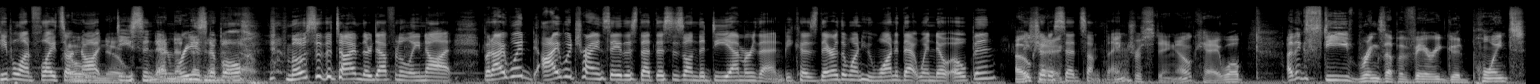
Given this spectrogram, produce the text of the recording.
People on flights are Oh, not no. decent No, and no, reasonable. Most of the time, they're definitely not. But I would, I would try and say this that this is on the DMer then because they're the one who wanted that window open. They should have said something. Interesting. Okay. Well, I think Steve brings up a very good point.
